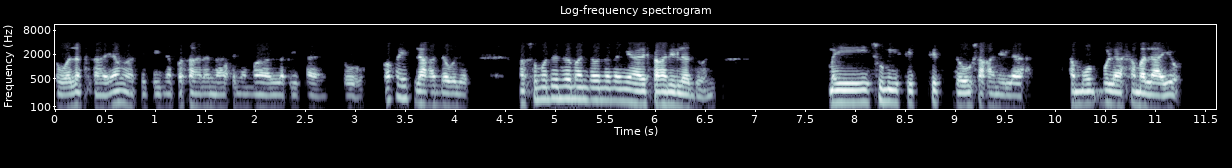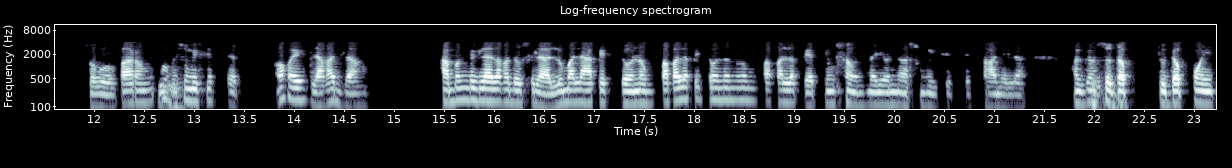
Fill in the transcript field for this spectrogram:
wala, sayang at titignan pa sana natin ng malapitan. So, okay, lakad daw ulit. Ang sumunod naman daw na nangyari sa kanila doon, may sumisit-sit daw sa kanila mula sa malayo. So parang oh, may sumisit-sit. Okay, lakad lang. Habang naglalakad daw sila, lumalapit daw ng papalapit daw ng papalapit yung sound na yun na sumisit-sit sa kanila. Hanggang to the, to the point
